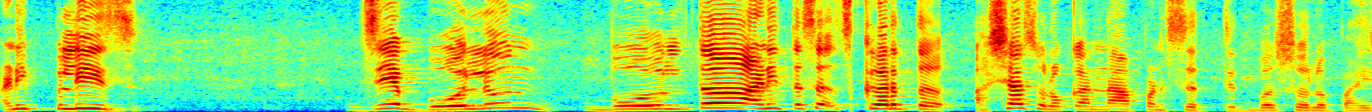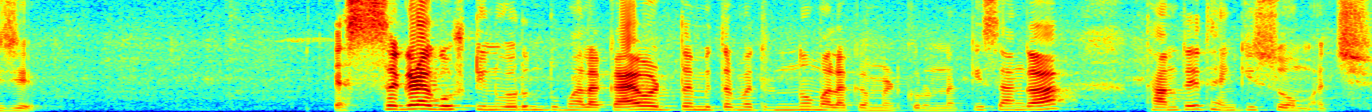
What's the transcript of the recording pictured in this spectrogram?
आणि प्लीज जे बोलून बोलतं आणि तसंच करतं अशाच लोकांना आपण सत्तेत बसवलं पाहिजे. या सगळ्या गोष्टींवरून तुम्हाला काय वाटतं मित्रमैत्रिणींनो मला कमेंट करून नक्की सांगा. थांबते. थँक्यू सो मच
